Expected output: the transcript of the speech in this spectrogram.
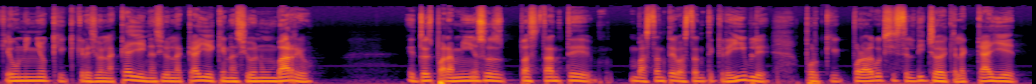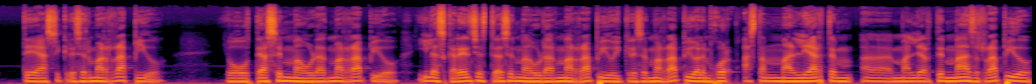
que un niño que creció en la calle y nació en la calle y que nació en un barrio. Entonces para mí eso es bastante, bastante, bastante creíble, porque por algo existe el dicho de que la calle te hace crecer más rápido o te hace madurar más rápido y las carencias te hacen madurar más rápido y crecer más rápido, a lo mejor hasta malearte, uh, malearte más rápido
